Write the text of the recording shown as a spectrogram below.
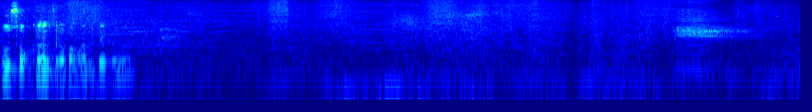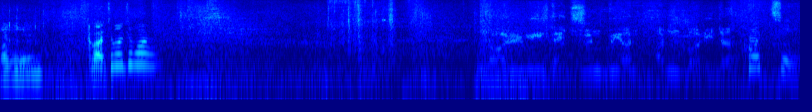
노소크는 들어가면 안 되고. 많이. 제발 제발 제발. 고치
